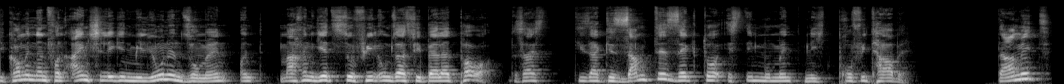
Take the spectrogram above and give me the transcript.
die kommen dann von einstelligen Millionensummen und machen jetzt so viel Umsatz wie Ballard Power. Das heißt, dieser gesamte Sektor ist im Moment nicht profitabel. Damit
